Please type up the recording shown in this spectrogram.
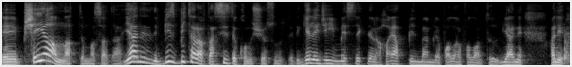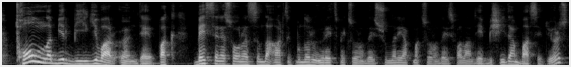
Ee, şeyi anlattı masada. Yani dedi biz bir taraftan siz de konuşuyorsunuz dedi. Geleceğin meslekleri, hayat bilmem ne falan falan. Yani hani tonla bir bilgi var önde. Bak 5 sene sonrasında artık bunları üretmek zorundayız, şunları yapmak zorundayız falan diye bir şeyden bahsediyoruz.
